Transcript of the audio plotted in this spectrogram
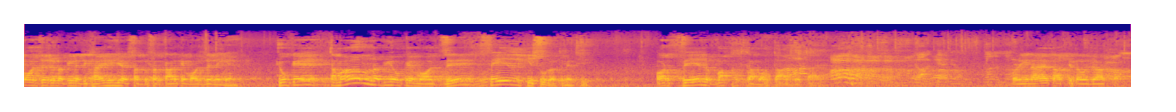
معجزے جو نبی نے دکھائے ہیں، یہ ایسا تو سرکار کے معجزے نہیں ہیں۔ کیونکہ تمام نبیوں کے معجزے فیل کی صورت میں تھی اور فیل وقت کا محتاج ہوتا ہے۔ بڑی عنایت آپ کی توجہات کا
